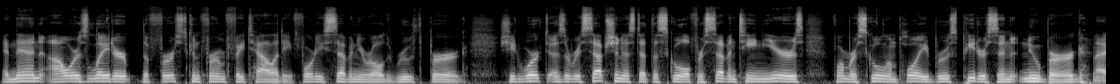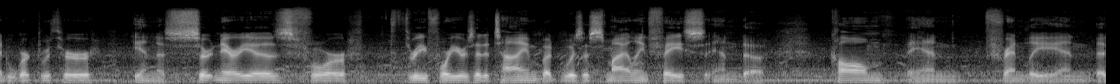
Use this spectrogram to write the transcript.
And then, hours later, the first confirmed fatality 47 year old Ruth Berg. She'd worked as a receptionist at the school for 17 years. Former school employee Bruce Peterson knew Berg. I'd worked with her in certain areas for three, four years at a time, but was a smiling face and uh, calm and friendly and uh,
